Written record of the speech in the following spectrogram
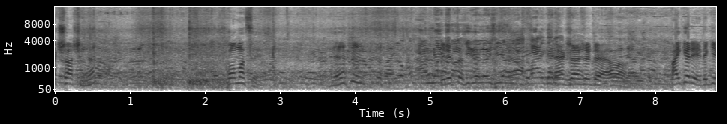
একশো আশি, না? কম আছে? হ্যাঁ? একশো আশি টাকা পাইকারি, এটা কি?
